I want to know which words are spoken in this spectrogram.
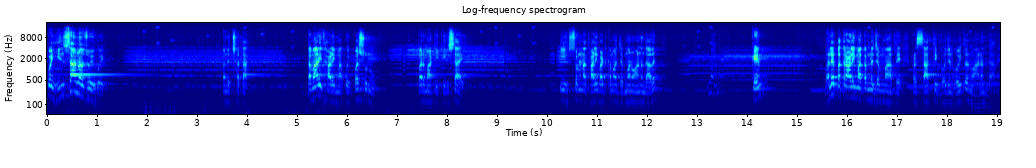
કોઈ હિંસા ન જોઈ હોય. અને છતાં તમારી થાળીમાં કોઈ પશુનું પરમાટી પીરસાય, એ સોનાના થાળી વાટકામાં જમવાનો આનંદ આવે? કેમ? ભલે પતરાળીમાં તમને જમવા આપે, પણ સાત્વિક ભોજન હોય તો એનો આનંદ આવે.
